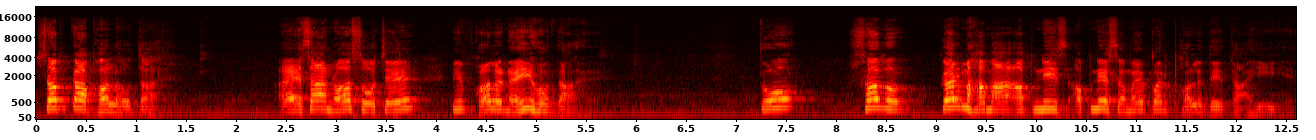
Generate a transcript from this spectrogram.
सबका फल होता है। ऐसा न सोचे कि फल नहीं होता है। तो सब कर्म हम अपनी, अपने समय पर फल देता ही है।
